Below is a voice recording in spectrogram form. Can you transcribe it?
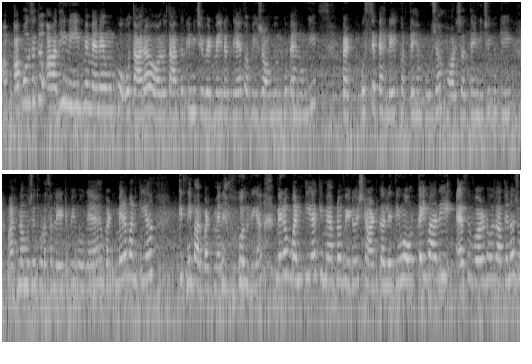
आप बोल सकते हो, आधी नींद में मैंने उनको उतारा और उतार करके नीचे बेड में ही रख दिया है तो अभी जाऊँगी उनको पहनूँगी। बट उससे पहले करते हैं पूजा और चलते हैं नीचे, क्योंकि आज ना मुझे थोड़ा सा लेट भी हो गया है। बट मेरा मन किया, कितनी बार बट मैंने बोल दिया, मेरा मन किया कि मैं अपना वीडियो स्टार्ट कर लेती हूँ और कई बार ही ऐसे वर्ड हो जाते हैं ना, जो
